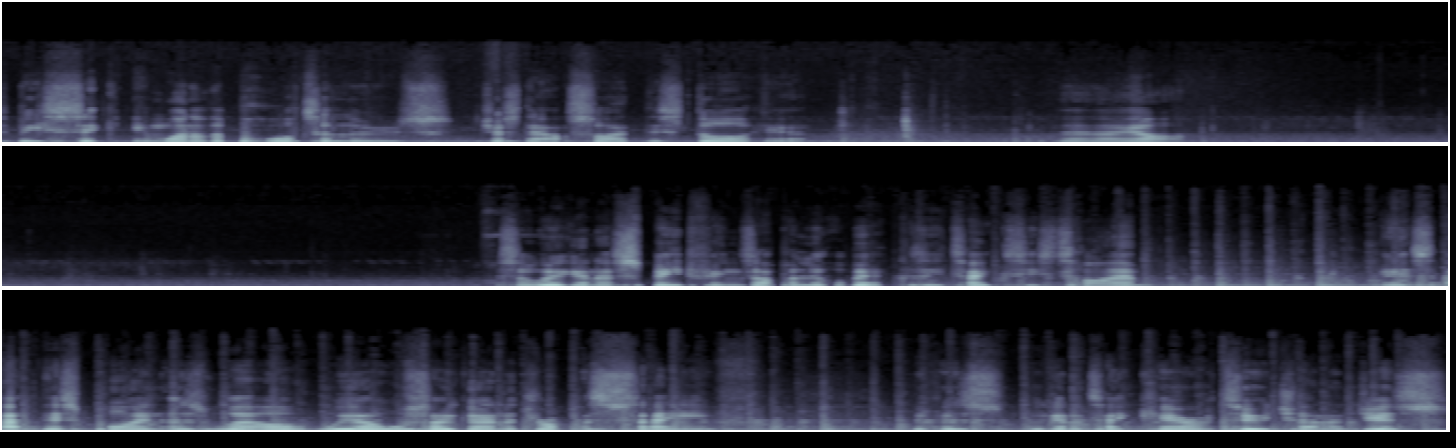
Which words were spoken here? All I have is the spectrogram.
to be sick in one of the portaloos just outside this door here. There they are. So we're going to speed things up a little bit because he takes his time. It's at this point as well, we are also going to drop a save because we're going to take care of two challenges.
